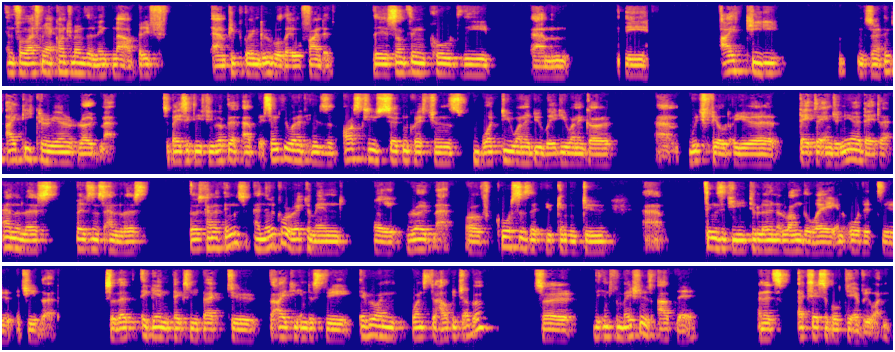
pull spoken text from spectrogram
and for life me, I can't remember the link now, but if um, people go and Google, they will find it. There's something called the um, the IT so I think IT career roadmap. So basically, if you look that up, essentially what it is, it asks you certain questions. What do you want to do? Where do you want to go? Um, which field are you a data engineer, data analyst, business analyst, those kind of things. And then it will recommend a roadmap of courses that you can do, uh, things that you need to learn along the way in order to achieve that. So that again takes me back to the IT industry. Everyone wants to help each other. So the information is out there and it's accessible to everyone.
